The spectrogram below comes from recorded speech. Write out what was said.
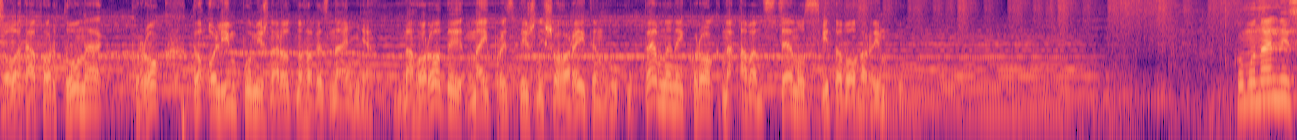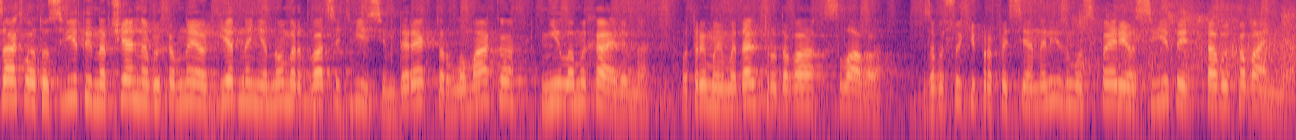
Золота фортуна крок до Олімпу міжнародного визнання. Нагороди найпрестижнішого рейтингу упевнений крок на авансцену світового ринку. Комунальний заклад освіти навчально-виховне об'єднання номер 28 Директор Ломако Ніла Михайлівна отримує медаль Трудова слава за високий професіоналізм у сфері освіти та виховання.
